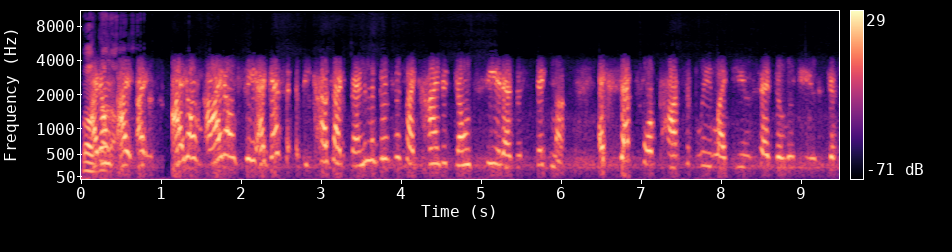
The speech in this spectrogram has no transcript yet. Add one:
Well, I don't. uh, I, I. I don't. I don't see. I guess because I've been in the business, I kind of don't see it as a stigma except for possibly, like you said, DeLucci just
